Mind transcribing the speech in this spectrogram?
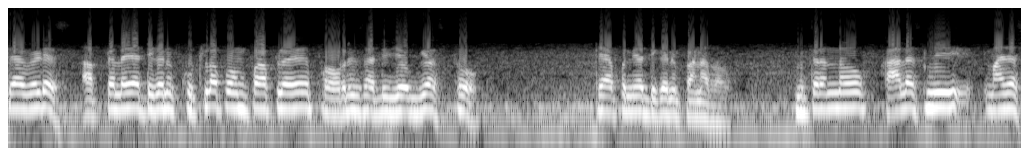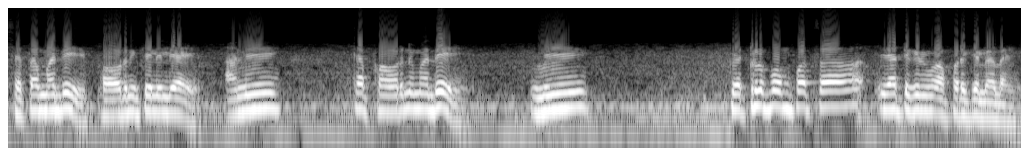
त्यावेळेस आपल्याला या ठिकाणी कुठला पंप आपल्या फवारणीसाठी योग्य असतो ते आपण या ठिकाणी पाहणार आहोत. मित्रांनो कालच मी माझ्या शेतामध्ये फवारणी केलेली आहे. आणि त्या फवारणीमध्ये मी पेट्रोल पंपाचा या ठिकाणी वापर केलेला आहे.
